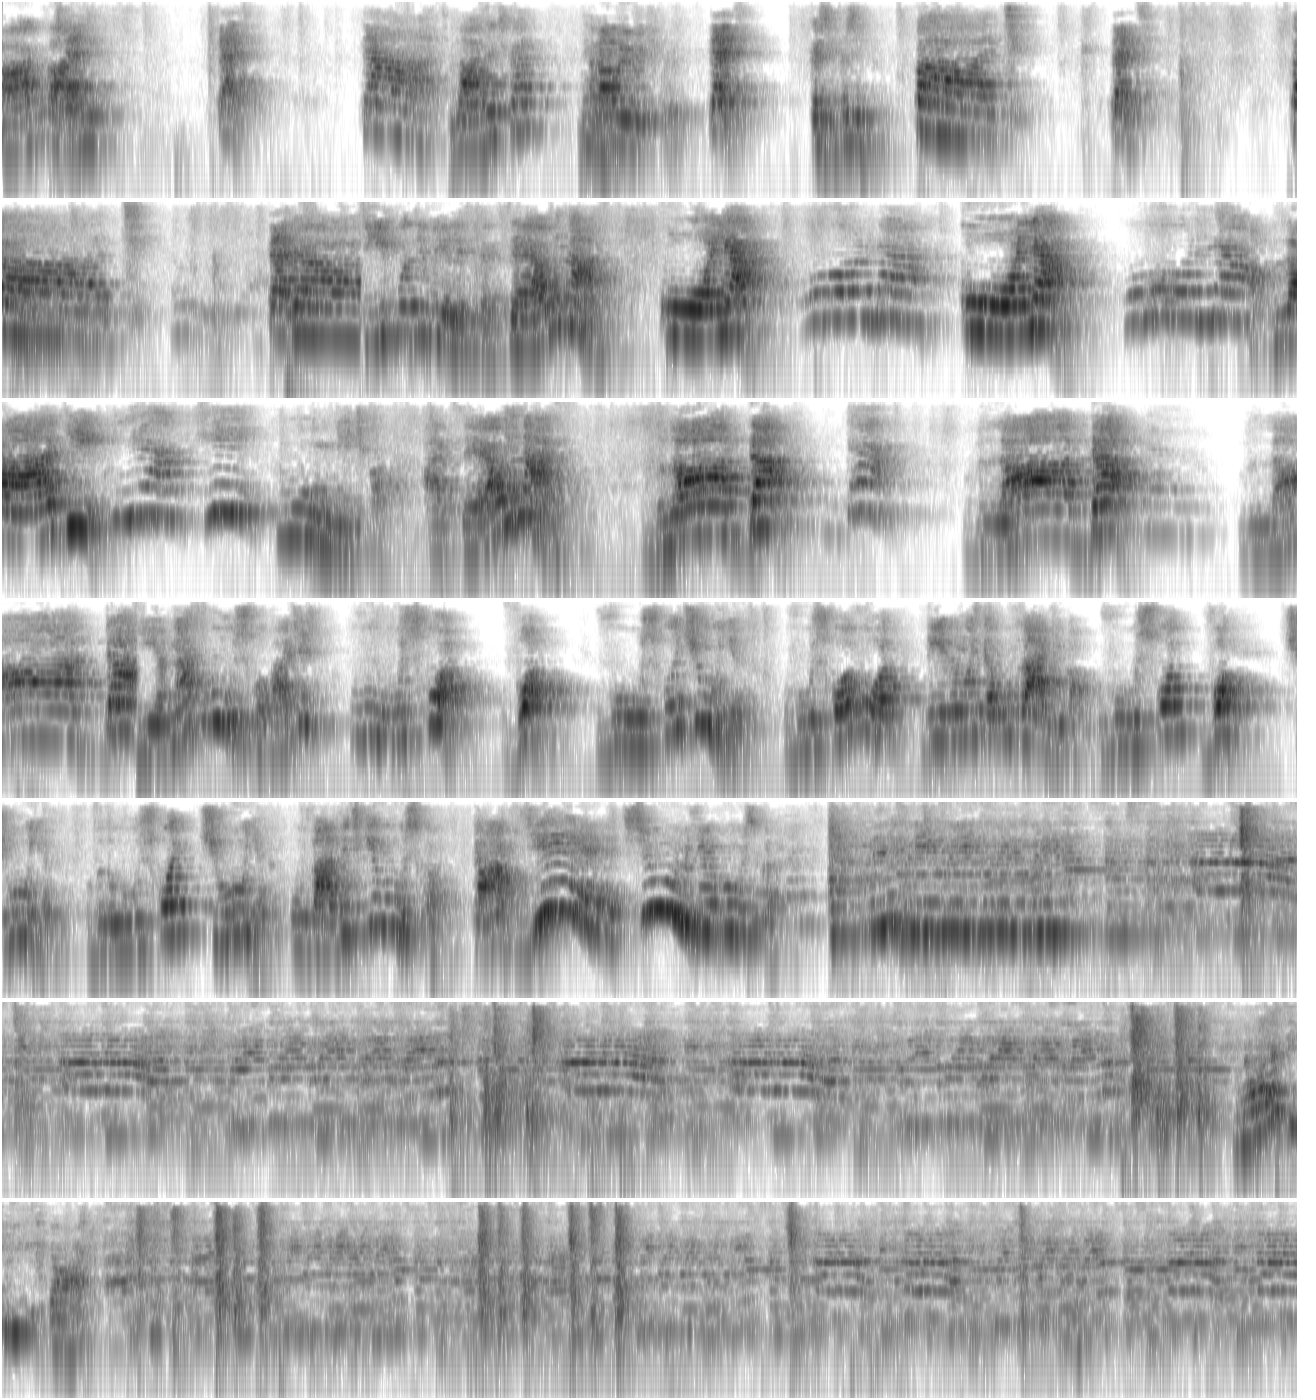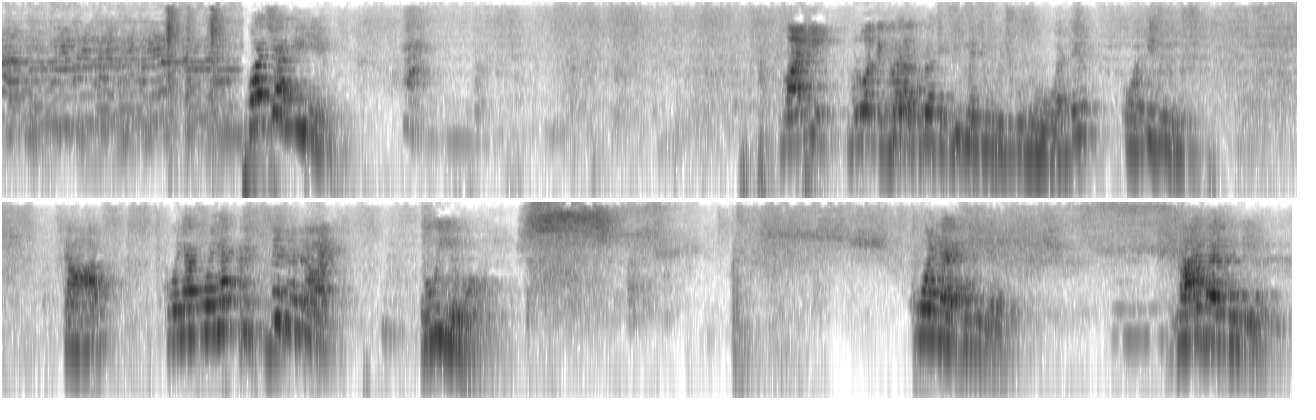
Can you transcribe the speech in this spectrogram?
Так, Владик. П'ять. П'ять. Владочка. Давай. Правою ручкою. П'ять. Кажи, кажи. Пать. П'ять. П'ять. П'ять. Всі подивилися. Це у нас Коля. Коля. Владик. Умнічка. А це у нас Влада. Влада. Влада. Є в нас вушко, бачиш? Вушко. Во. Вушко чує. Вушко во. Дивимося у Владіка. Вушко во. Чує. Вушко чує. У Владички вушко. Так, є, чує вушко. Так. Почали. Владі, в ротик. Брати, брати, візьми трубочку в ротик. О, і дуй. Так. Коля, Коля. Давай. Дуємо. Коля дує. Влада дує.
